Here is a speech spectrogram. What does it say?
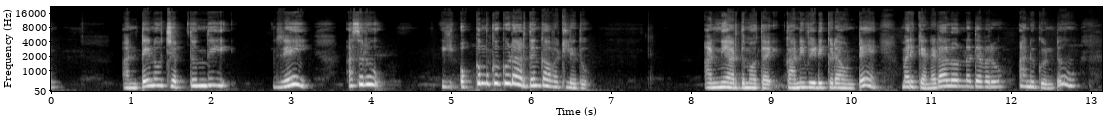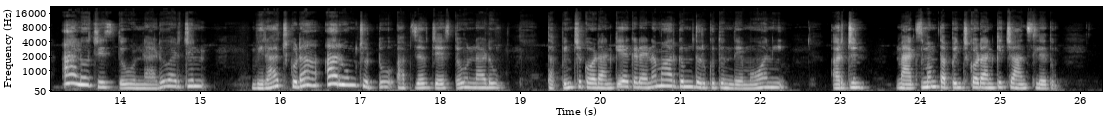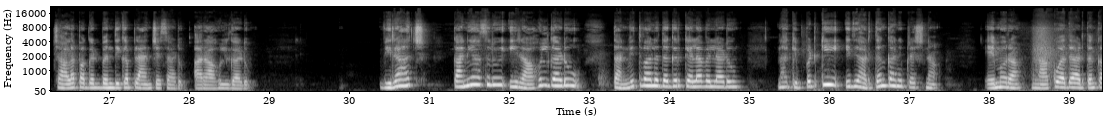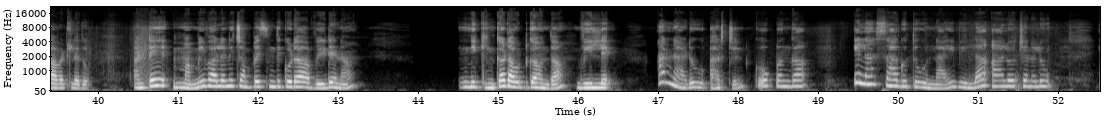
అంటే నువ్వు చెప్తుంది రే అసలు ఈ ఒక్క ముక్క కూడా అర్థం కావట్లేదు. అన్నీ అర్థమవుతాయి. కానీ వీడిక్కడ ఉంటే మరి కెనడాలో ఉన్నదెవరు? అనుకుంటూ ఆలోచిస్తూ ఉన్నాడు అర్జున్. విరాజ్ కూడా ఆ రూమ్ చుట్టూ అబ్జర్వ్ చేస్తూ ఉన్నాడు. తప్పించుకోవడానికి ఎక్కడైనా మార్గం దొరుకుతుందేమో అని. అర్జున్ మ్యాక్సిమం తప్పించుకోవడానికి ఛాన్స్ లేదు. చాలా పగడ్బందీగా ప్లాన్ చేశాడు ఆ రాహుల్ గాడు. విరాజ్ కానీ అసలు ఈ రాహుల్ గాడు తన్విత్ వాళ్ళ దగ్గరికి ఎలా వెళ్ళాడు? నాకు ఇప్పటికీ ఇది అర్థం కాని ప్రశ్న. ఏమోరా నాకు అదే అర్థం కావట్లేదు. అంటే మమ్మీ వాళ్ళని చంపేసింది కూడా వీడేనా? నీకు ఇంకా డౌట్గా ఉందా? వీళ్ళే అన్నాడు అర్జున్ కోపంగా. ఇలా సాగుతూ ఉన్నాయి వీళ్ళ ఆలోచనలు.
